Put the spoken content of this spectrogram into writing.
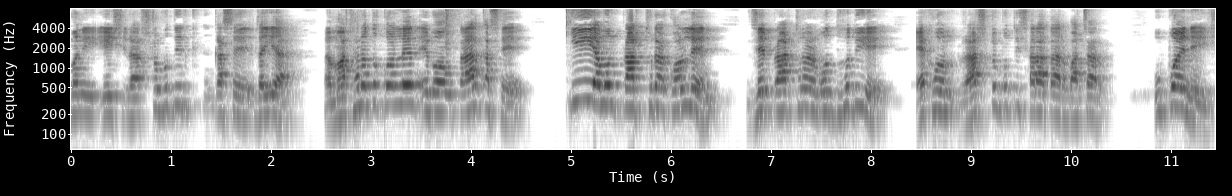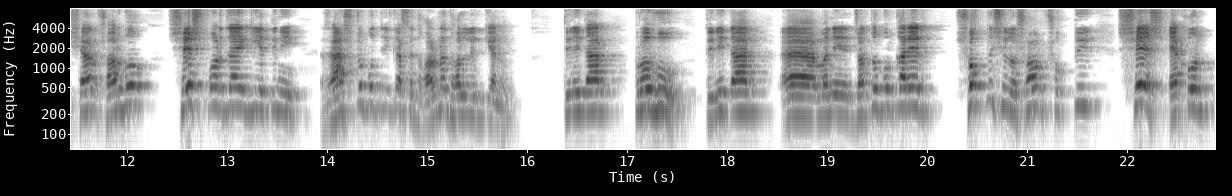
মানে এই রাষ্ট্রপতির কাছে যাইয়া মাথা নত করলেন এবং তার কাছে কি এমন প্রার্থনা করলেন যে প্রার্থনার মধ্য দিয়ে এখন রাষ্ট্রপতি ছাড়া তার বাঁচার উপায় নেই। সর- সর্বশেষ পর্যায়ে গিয়ে তিনি রাষ্ট্রপতির কাছে ধর্ণা ধরলেন কেন? তিনি তার প্রভু, তিনি তার মানে যত প্রকারের শক্তি ছিল, সব শক্তি শেষ। এখন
